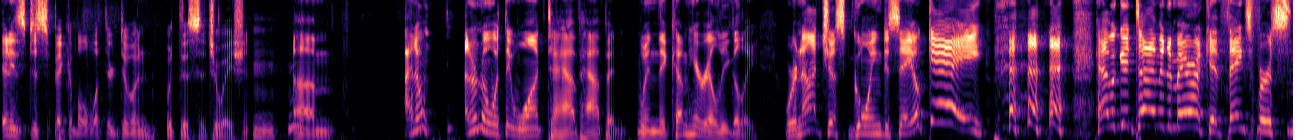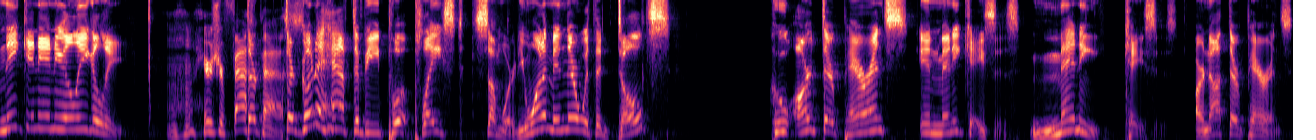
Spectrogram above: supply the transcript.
It is despicable what they're doing with this situation. Mhm. Um, I don't, I don't know what they want to have happen when they come here illegally. We're not just going to say, "Okay, have a good time in America. Thanks for sneaking in illegally." Uh-huh. Here's your fast they're, pass. They're going to have to be put placed somewhere. Do you want them in there with adults who aren't their parents? In many cases, many cases are not their parents.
